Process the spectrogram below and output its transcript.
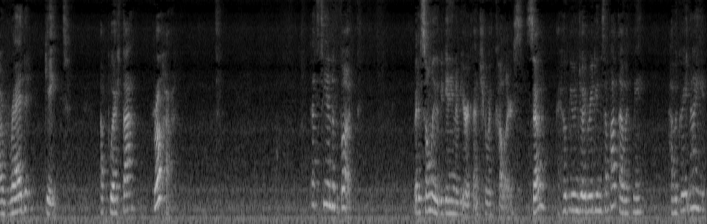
A red gate, a puerta roja. That's the end of the book. But it's only the beginning of your adventure with colors. So, I hope you enjoyed reading Zapata with me. Have a great night.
